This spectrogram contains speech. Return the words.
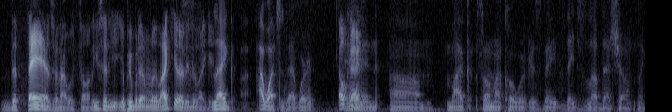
the fans are not really feeling it. You said your people didn't really like it or they didn't like it? like I watched it at work. Okay. And um, my some of my coworkers they they just love that show. Like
